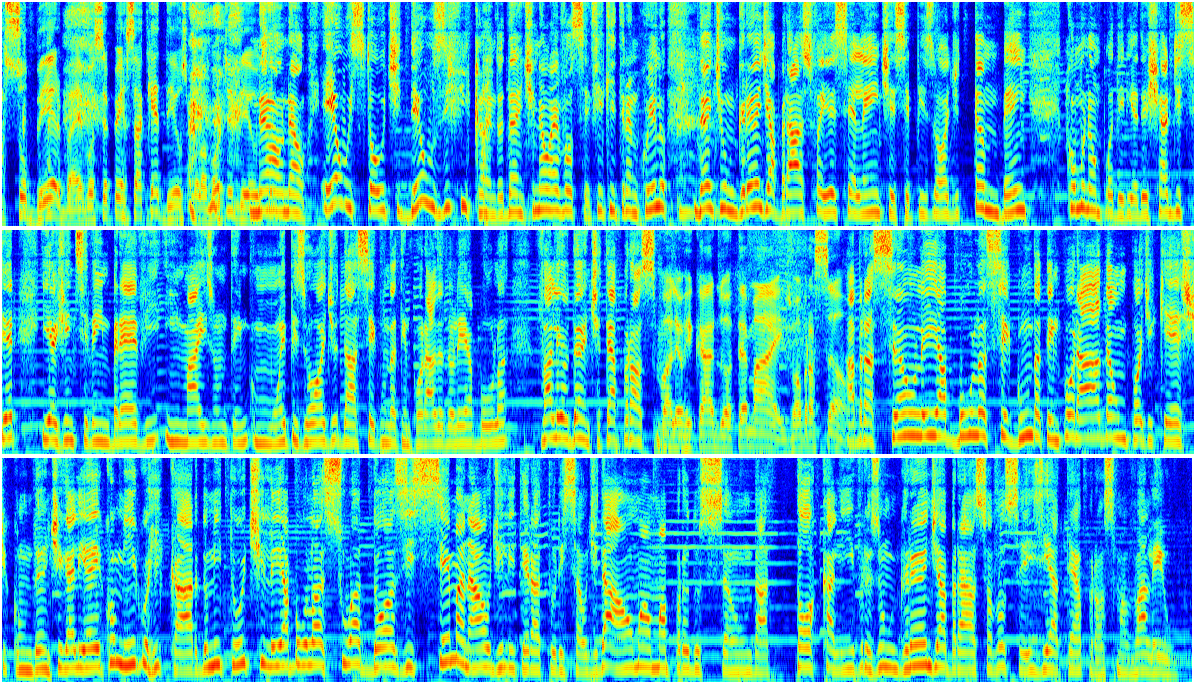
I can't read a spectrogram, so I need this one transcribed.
A soberba é você pensar que é Deus, pelo amor de Deus. Não, hein? não. Eu estou te deusificando, Dante, não é você. Fique tranquilo. Dante, um grande abraço. Foi excelente esse episódio também, como não poderia deixar de ser. E a gente se vê em breve em mais um, um episódio da segunda temporada do Leia Bula. Valeu, Dante. Até a próxima. Valeu, Ricardo. Até mais. Um abração. Abração, Leia Bula, segunda temporada, um podcast com Dante Galian e comigo, Ricardo Mitucci. Leia Bula, sua dose semanal de literatura e saúde da alma, uma produção da Toca Livros. Um grande abraço a vocês e até a próxima. Valeu!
